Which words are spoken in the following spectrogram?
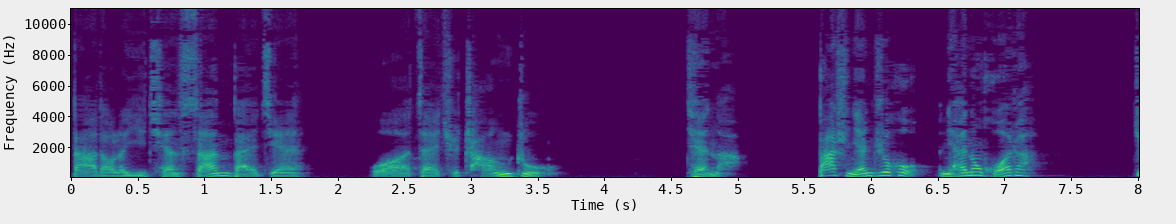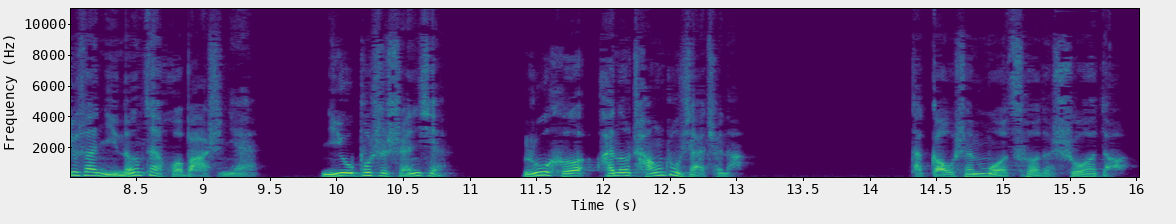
达到了一千三百间，我再去常住。天哪，八十年之后你还能活着？就算你能再活八十年，你又不是神仙，如何还能常住下去呢？”他高深莫测的说道：“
